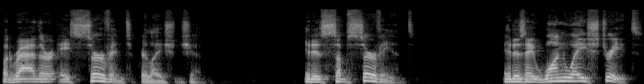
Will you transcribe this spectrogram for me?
but rather a servant relationship. It is subservient. It is a one way street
